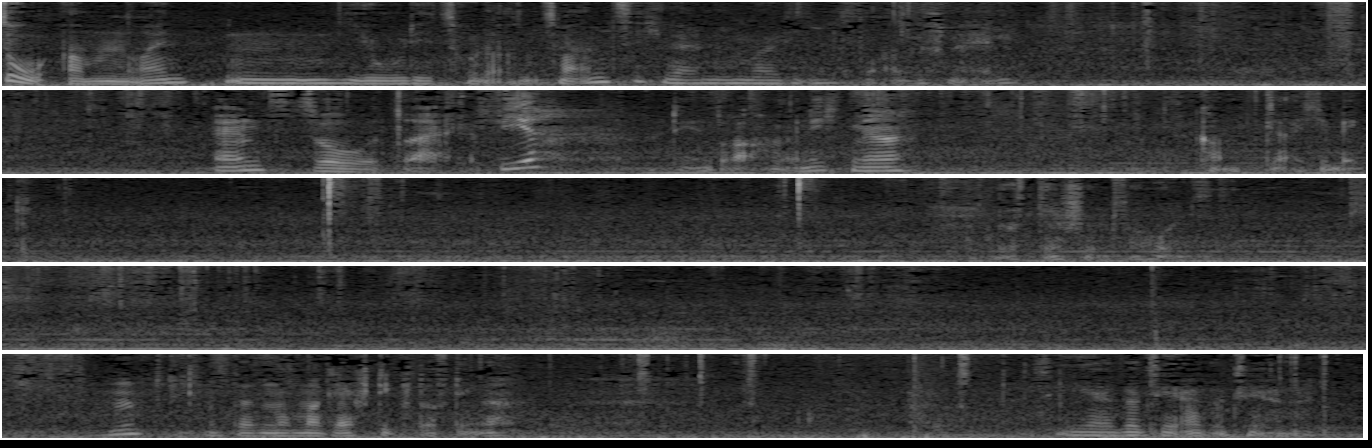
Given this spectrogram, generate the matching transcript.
So, am 9. Juli 2020 werden wir mal die Farbe schneiden. Eins, zwei, drei, vier. Den brauchen wir nicht mehr. Kommt gleich weg. Das ist der schön verholzt. Mhm. Und dann nochmal gleich Stickstoffdinger. Sehr gut, sehr gut, sehr gut.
